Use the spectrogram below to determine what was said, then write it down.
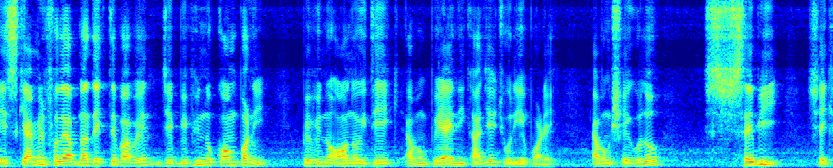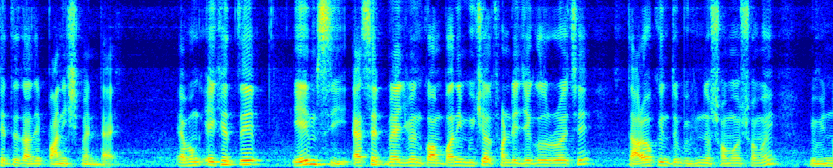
এই স্ক্যামের ফলে আপনারা দেখতে পাবেন যে বিভিন্ন কোম্পানি বিভিন্ন অনৈতিক এবং বেআইনি কাজে জড়িয়ে পড়ে এবং সেগুলো সেবি সেই ক্ষেত্রে তাদের পানিশমেন্ট দেয়। এবং এক্ষেত্রে AMC asset management company mutual ফান্ডে যেগুলো রয়েছে, তারাও কিন্তু বিভিন্ন সময় সময় বিভিন্ন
